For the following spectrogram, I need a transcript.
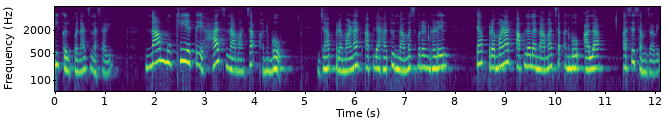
ही कल्पनाच नसावी. नाम मुख्य येते हाच नामाचा अनुभव. ज्या प्रमाणात आपल्या हातून नामस्मरण घडेल त्या प्रमाणात आपल्याला नामाचा अनुभव आला असे समजावे.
